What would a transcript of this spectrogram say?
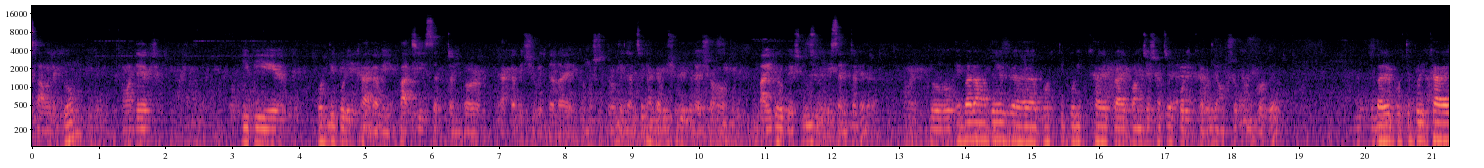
আসসালামু আলাইকুম। আমাদের বিবিএ ভর্তি পরীক্ষা আগামী পাঁচই সেপ্টেম্বর ঢাকা বিশ্ববিদ্যালয়ে অনুষ্ঠিত হতে যাচ্ছে। ঢাকা বিশ্ববিদ্যালয় সহ বাইরেও বেশ কিছু সেন্টারে। তো এবার আমাদের ভর্তি পরীক্ষায় প্রায় পঞ্চাশ হাজার পরীক্ষার্থী অংশগ্রহণ করবে। এবারের ভর্তি পরীক্ষায়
